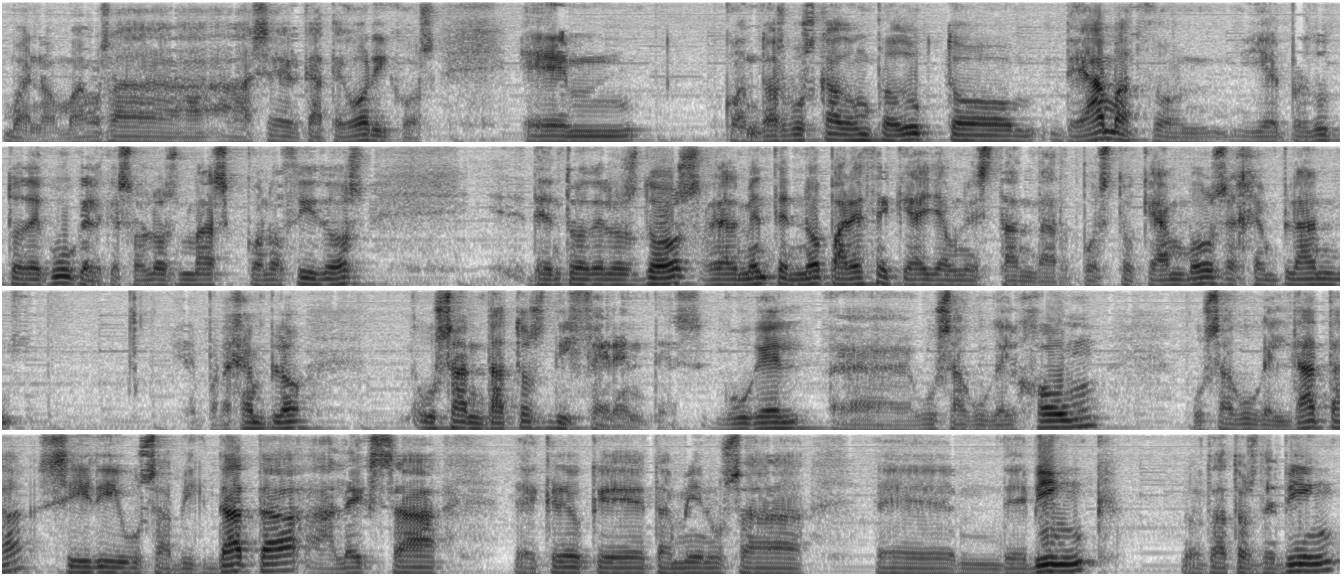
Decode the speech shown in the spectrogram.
Bueno, vamos a, ser categóricos. Em, cuando has buscado un producto de Amazon y el producto de Google, que son los más conocidos, dentro de los dos realmente no parece que haya un estándar, puesto que ambos ejemplan, por ejemplo, usan datos diferentes. Google eh, usa Google Home, usa Google Data, Siri usa Big Data, Alexa eh, creo que también usa eh, de Bing, los datos de Bing,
